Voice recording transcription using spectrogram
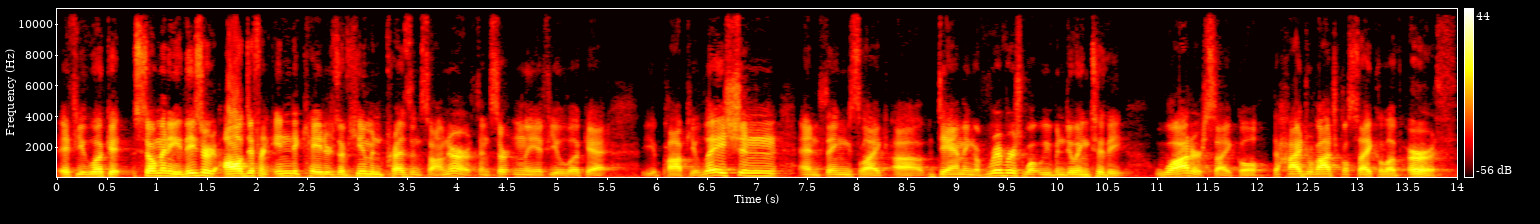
if you look at so many, these are all different indicators of human presence on Earth. And certainly if you look at population and things like uh, damming of rivers, what we've been doing to the water cycle, the hydrological cycle of Earth,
